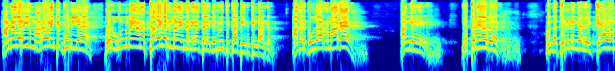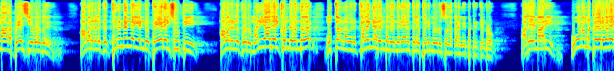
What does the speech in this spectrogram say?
அனைவரையும் அரவணைக்கக்கூடிய ஒரு உண்மையான தலைவர் என்பதை இந்த நேரத்தில் நிரூபித்து காட்டியிருக்கின்றார்கள். அதற்கு உதாரணமாக அங்கே எத்தனையோ பேர் அந்த திருநங்கைகளை கேவலமாக பேசிய போது அவர்களுக்கு திருநங்கை என்று பெயரை சூட்டி அவர்களுக்கு ஒரு மரியாதை கொண்டு வந்தவர் முத்தமிழ் கலைஞர் என்பதை இந்த நேரத்தில் பெருமையோடு சொல்ல கடமைப்பட்டிருக்கின்றோம். அதே மாதிரி ஊனமற்றவர்களை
